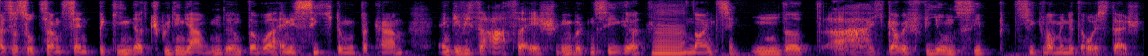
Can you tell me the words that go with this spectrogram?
also sozusagen sein Beginn, er hat gespielt in Jahrhundert und da war eine Sichtung, da kam ein gewisser Arthur Ashe, Wimbledon-Sieger, mhm. 1900, ah, ich glaube 74, war mir nicht alles täuscht,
